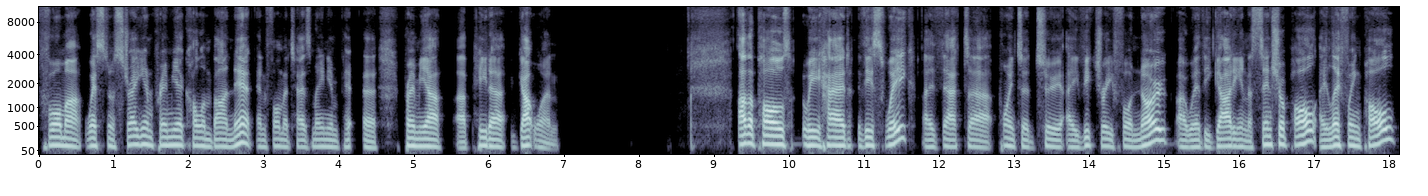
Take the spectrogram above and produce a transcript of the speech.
former Western Australian Premier Colin Barnett and former Tasmanian pe- uh, Premier uh, Peter Gutwein. Other polls we had this week uh, that uh, pointed to a victory for no, uh, where the Guardian Essential poll, a left wing poll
